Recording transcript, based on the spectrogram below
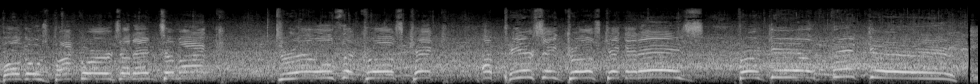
ball goes backwards and Ntamack. Drills the cross kick. A piercing cross kick it is for Gael Fickou.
